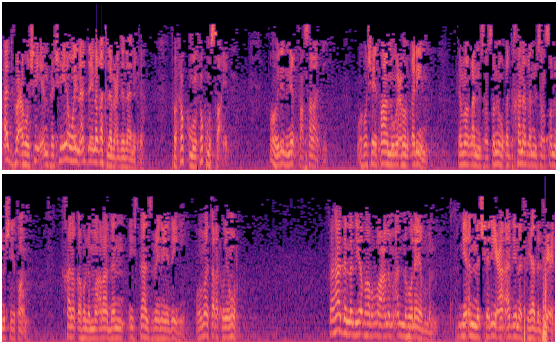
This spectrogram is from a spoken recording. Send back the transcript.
أدفعه شيئا فشيئا وإن أدى إلى قتل بعد ذلك. فحكمه حكم الصائل وهو يريد أن يقطع صلاتي. وهو شيطان ومعه القرين. كما قال النبي صلى الله عليه وسلم قد خنق النبي صلى الله عليه وسلم الشيطان. خنقه لما أراد أن يجتاز بين يديه وما تركه يمر. فهذا الذي يظهر الله أعلم أنه لا يضمن لأن الشريعة أذنت في هذا الفعل.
